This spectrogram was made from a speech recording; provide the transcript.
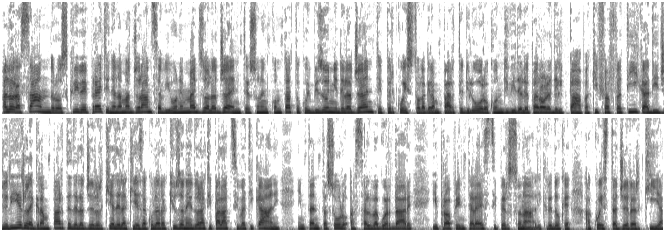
Allora, Sandro scrive: I preti nella maggioranza vivono in mezzo alla gente, sono in contatto con i bisogni della gente e per questo la gran parte di loro condivide le parole del Papa. Chi fa fatica a digerirle è gran parte della gerarchia della Chiesa, quella racchiusa nei dorati palazzi vaticani, intenta solo a salvaguardare i propri interessi personali. Credo che a questa gerarchia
